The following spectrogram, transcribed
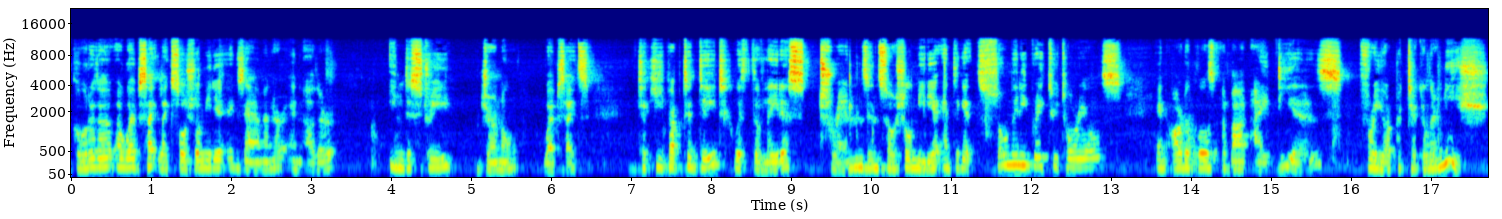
go to the, a website like Social Media Examiner and other industry journal websites to keep up to date with the latest trends in social media and to get so many great tutorials and articles about ideas for your particular niche.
